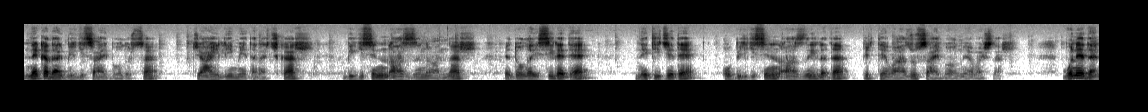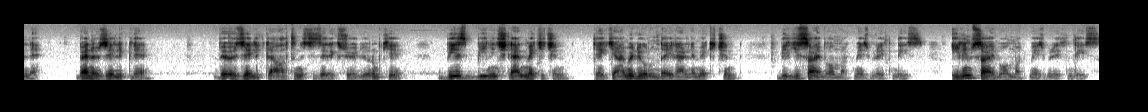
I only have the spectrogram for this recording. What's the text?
ne kadar bilgi sahibi olursa cahilliği meydana çıkar, bilgisinin azlığını anlar ve dolayısıyla de neticede o bilgisinin azlığıyla da bir tevazu sahibi olmaya başlar. Bu nedenle ben özellikle ve özellikle altını çizerek söylüyorum ki biz bilinçlenmek için, tekamül yolunda ilerlemek için bilgi sahibi olmak mecburiyetindeyiz. İlim sahibi olmak mecburiyetindeyiz.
